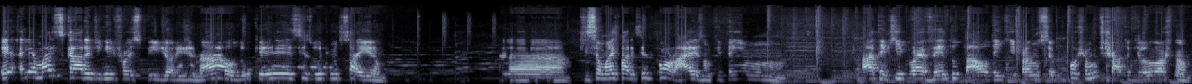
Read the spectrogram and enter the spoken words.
ele é mais cara de Need for Speed original do que esses últimos saíram. Uh, que são mais parecidos com Horizon, que tem um. Ah, tem que ir pro evento tal, tem que ir pra não sei. Poxa, muito chato aquilo, eu não gosto não.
